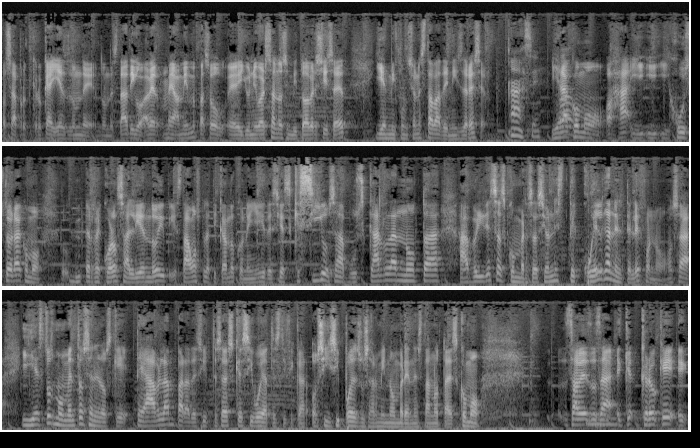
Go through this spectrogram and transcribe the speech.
O sea, porque creo que ahí es donde, donde está. Digo, a ver, me- a mí me pasó, eh, Universal nos invitó a ver She Said y en mi función estaba Denise Dresser. Ah, sí. Y era como, ajá, y, y- y justo era como, recuerdo saliendo y estábamos platicando con ella y decía, es que sí, o sea, buscar la nota, abrir esas conversaciones, te cuelgan el teléfono, o sea, y estos momentos en los que te hablan para decirte, ¿sabes qué? Sí voy a testificar, o sí, sí puedes usar mi nombre en esta nota, es como... ¿Sabes? O sea, que- creo que eh,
